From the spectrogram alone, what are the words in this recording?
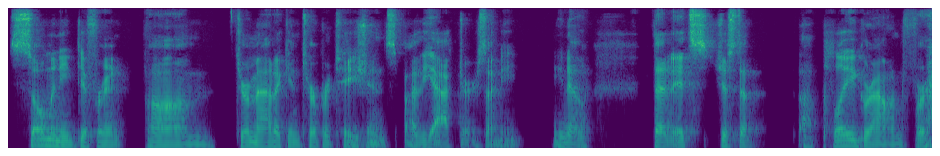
so many different um, dramatic interpretations by the actors. I mean, you know, that it's just a, a playground for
